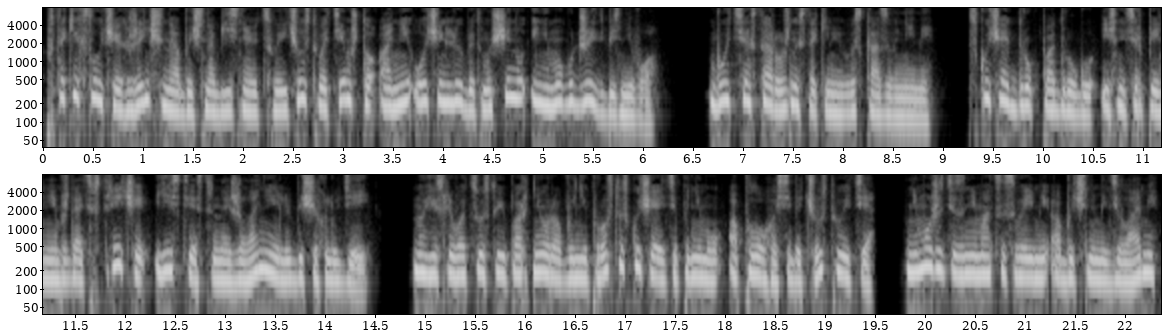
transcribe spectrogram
В таких случаях женщины обычно объясняют свои чувства тем, что они очень любят мужчину и не могут жить без него. Будьте осторожны с такими высказываниями. Скучать друг по другу и с нетерпением ждать встречи – естественное желание любящих людей. Но если в отсутствии партнера вы не просто скучаете по нему, а плохо себя чувствуете, не можете заниматься своими обычными делами,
